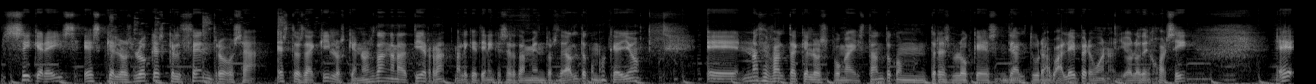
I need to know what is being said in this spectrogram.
si queréis, es que los bloques que el centro, o sea, estos de aquí, los que nos dan a la tierra, ¿vale? Que tienen que ser también dos de alto, como aquello. Eh, no hace falta que los pongáis tanto, con tres bloques de altura, ¿vale? Pero bueno, yo lo dejo así. Eh,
